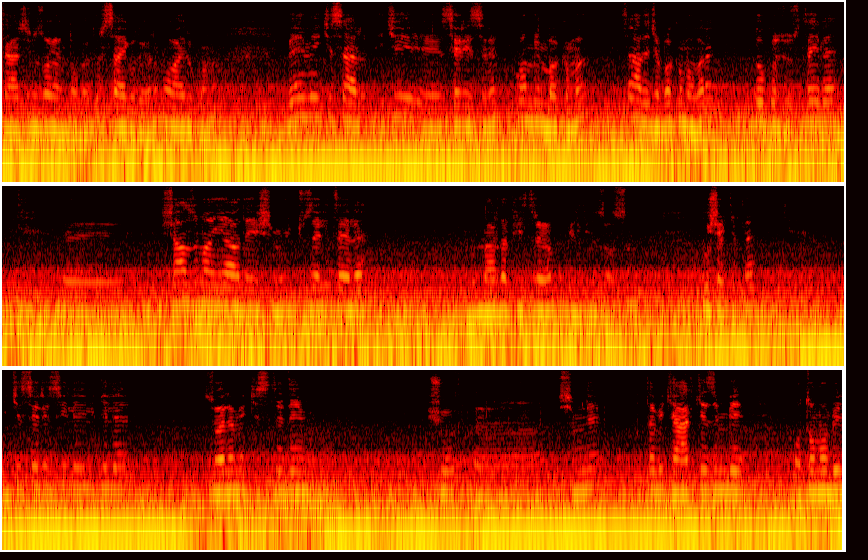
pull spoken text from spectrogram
tercihiniz o yönde olabilir. Saygı duyuyorum. O ayrı konu. BMW 2, ser, 2 e, serisinin 10.000 bakımı sadece bakım olarak 900 TL. Eee, şanzıman yağ değişimi 350 TL. Bunlarda filtre yok bilginiz olsun. Bu şekilde. İki serisiyle ilgili söylemek istediğim şu e, şimdi tabii ki herkesin bir otomobil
